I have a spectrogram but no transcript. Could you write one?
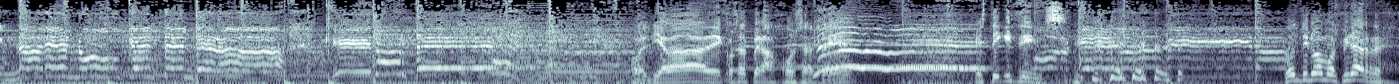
Y nadie nunca entenderá quedarte el día va de cosas pegajosas, ¿eh? Sticky Things. Continuamos, Pilar.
